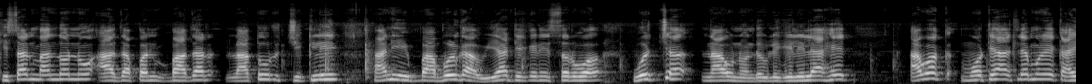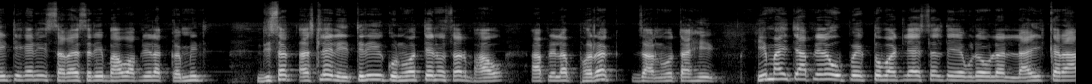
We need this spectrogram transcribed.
किसान बांधवांनो आज आपण बाजार लातूर चिखली आणि बाबुळगाव या ठिकाणी सर्व उच्च नाव नोंदवली गेलेले आहेत. आवक मोठ्या असल्यामुळे काही ठिकाणी सरासरी भाव आपल्याला कमी दिसत असलेले तरी गुणवत्तेनुसार भाव आपल्याला फरक जाणवत आहे. ही माहिती आपल्याला उपयुक्त वाटली असेल तर या व्हिडिओला लाईक करा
